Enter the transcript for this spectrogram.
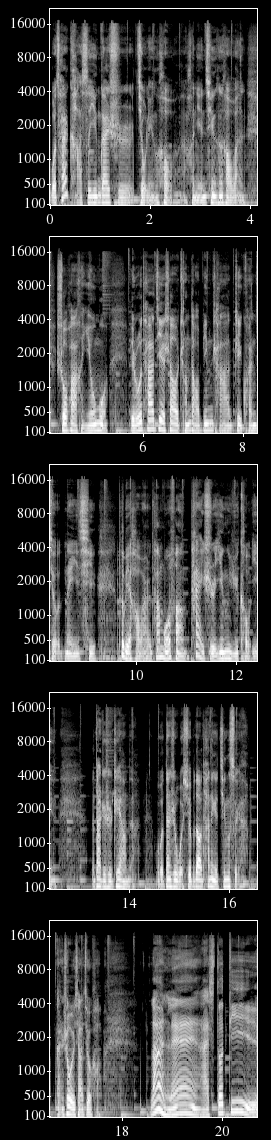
我猜卡斯应该是九零后，很年轻，很好玩，说话很幽默。比如他介绍长岛冰茶这款酒那一期，特别好玩。他模仿泰式英语口音，大致是这样的。我但是我学不到他那个精髓啊，感受一下就好。烂嘞，S 多 D，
